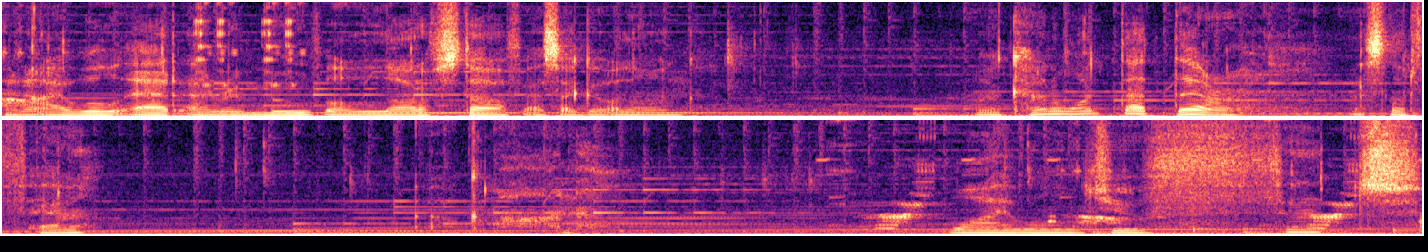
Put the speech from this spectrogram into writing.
And I will add and remove a lot of stuff as I go along. I kinda want that there. That's not fair. Oh, come on. Why won't you fit?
